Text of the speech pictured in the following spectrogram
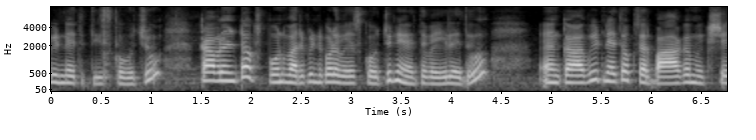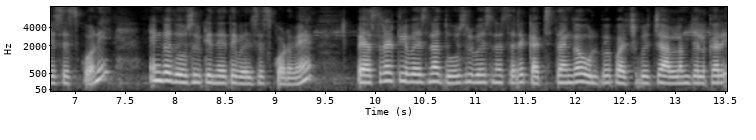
పిండి అయితే తీసుకోవచ్చు. కావాలంటే ఒక స్పూన్ వరిపిండి కూడా వేసుకోవచ్చు. నేనైతే వేయలేదు. ఇంకా వీటిని అయితే ఒకసారి బాగా మిక్స్ చేసేసుకొని ఇంకా దోశల కింద అయితే వేసేసుకోవడమే. పెసరట్లు వేసినా దోశలు వేసినా సరే ఖచ్చితంగా ఉల్లిపాయ పచ్చిమిర్చి అల్లం జీలకర్ర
